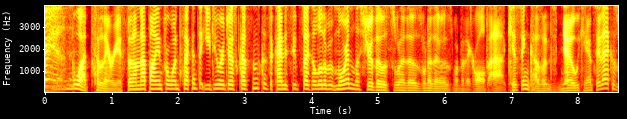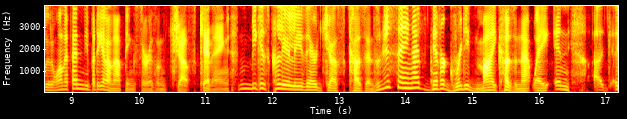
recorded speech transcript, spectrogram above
Hilarious. What's hilarious? That I'm not buying for one second that you two are just cousins because it kind of seems like a little bit more, unless you're those one of those one of those what are they called? Uh, kissing cousins. No, we can't say that because we don't want to offend anybody. And I'm not being serious. I'm just kidding. Because clearly they're just cousins. I'm just saying I've never greeted my cousin that way, and uh, uh,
